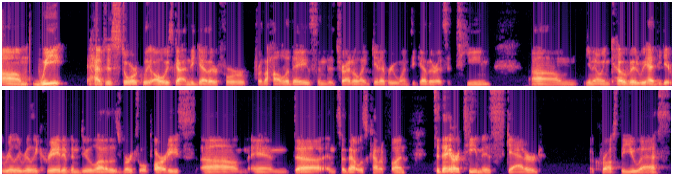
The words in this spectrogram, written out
Um, we have historically always gotten together for for the holidays and to try to like get everyone together as a team. Um, you know in covid we had to get really really creative and do a lot of those virtual parties. Um, and uh, and so that was kind of fun. Today our team is scattered across the us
